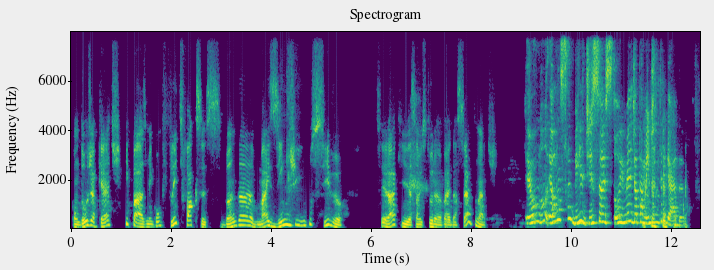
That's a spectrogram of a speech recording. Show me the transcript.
com Doja Cat e pasmem com Fleet Foxes, banda mais indie impossível. Será que essa mistura vai dar certo, Nath? Eu não, eu não sabia disso, eu estou imediatamente intrigada.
